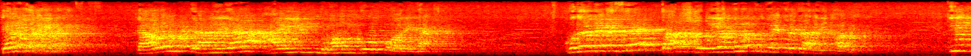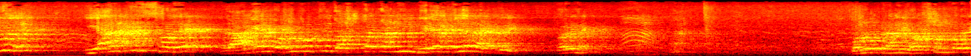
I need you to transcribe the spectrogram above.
কেন লাগে না কারণ প্রাণীরা আইন ভঙ্গ করে না। কোথায় লেগেছে তার শরীরগুলো তুমি একটা প্রাণী খাবে। কিন্তু ইয়ার্কির স্থলে রাগের বশবর্তী দশটা প্রাণী মেরে ফেলে রাখবে। করে নাকি। কোন প্রাণী ধর্ষণ করে?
